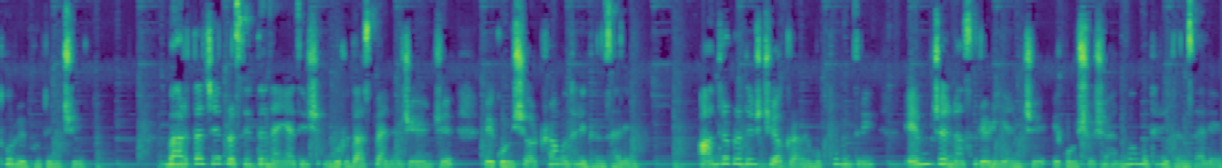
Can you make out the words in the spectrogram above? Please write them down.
थोर विभूतींची. भारताचे प्रसिद्ध न्यायाधीश गुरुदास बॅनर्जी यांचे एकोणीसशे अठरामध्ये निधन झाले. आंध्र प्रदेशचे अकरावे मुख्यमंत्री एम चन्नास रेड्डी यांचे एकोणीसशे शहाण्णवमध्ये निधन झाले.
